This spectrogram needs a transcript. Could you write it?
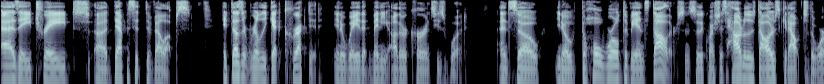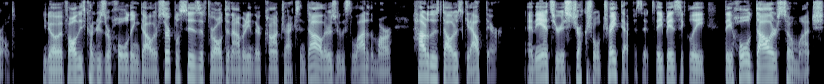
as a trade uh, deficit develops, it doesn't really get corrected in a way that many other currencies would. And so, you know, the whole world demands dollars. And so the question is, how do those dollars get out to the world? You know, if all these countries are holding dollar surpluses, if they're all denominating their contracts in dollars, or at least a lot of them are, how do those dollars get out there? And the answer is structural trade deficits. They basically they hold dollars so much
